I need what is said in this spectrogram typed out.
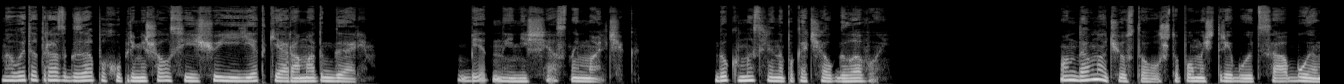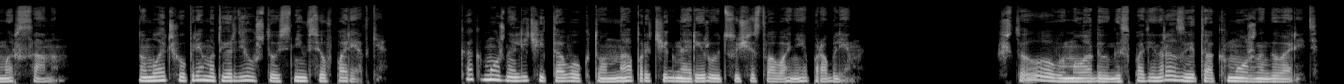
но в этот раз к запаху примешался еще и едкий аромат гари. Бедный несчастный мальчик. Док мысленно покачал головой. Он давно чувствовал, что помощь требуется обоим Ирсанам. Но младший упрямо твердил, что с ним все в порядке. Как можно лечить того, кто напрочь игнорирует существование проблемы? Что вы, молодой господин, разве так можно говорить?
